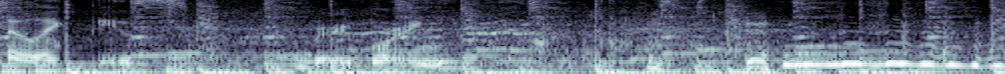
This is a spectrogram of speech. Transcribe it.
I like these. Very boring.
